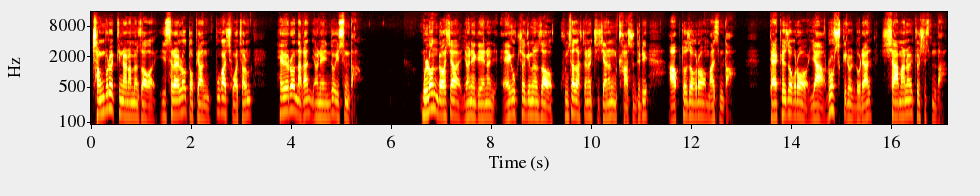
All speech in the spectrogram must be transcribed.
정부를 비난하면서 이스라엘로 도피한 뿌가초바처럼 해외로 나간 연예인도 있습니다. 물론 러시아 연예계에는 애국적이면서 군사작전을 지지하는 가수들이 압도적으로 많습니다. 대표적으로 야 루스키를 노래한 샤만을 들 수 있습니다.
